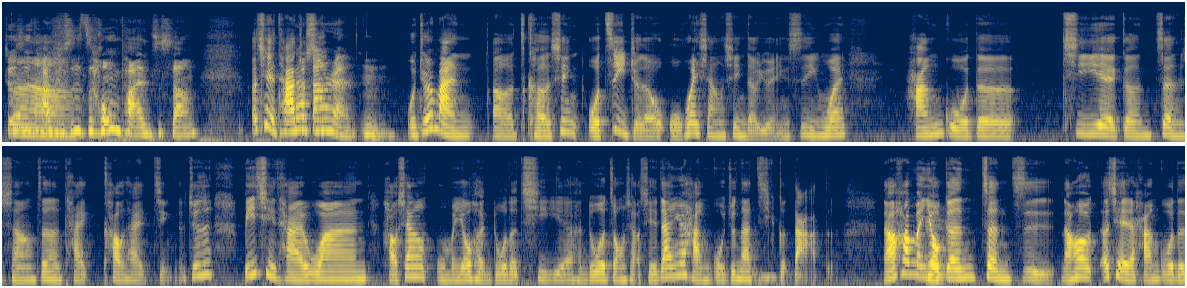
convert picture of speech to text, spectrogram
就是他就是中盘商。而且他就是，当然，嗯，我觉得蛮呃可信。我自己觉得我会相信的原因，是因为韩国的企业跟政商真的太靠太近了。就是比起台湾，好像我们有很多的企业，很多的中小企业，但因为韩国就那几个大的。然后他们又跟政治，嗯、然后而且韩国的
